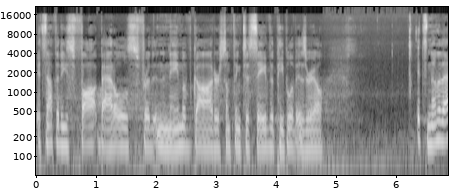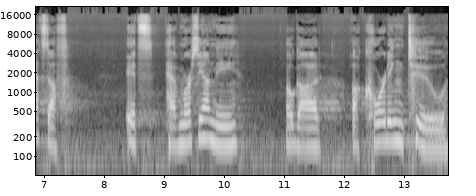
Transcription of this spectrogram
It's not that he's fought battles for the, in the name of God or something to save the people of Israel. It's none of that stuff. It's have mercy on me, O God, according to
